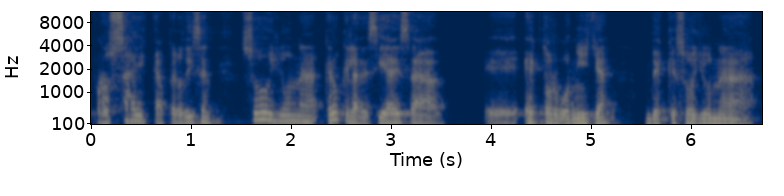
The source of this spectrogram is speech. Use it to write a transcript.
prosaica, pero dicen, soy una, creo que la decía esa eh, Héctor Bonilla, de que soy una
